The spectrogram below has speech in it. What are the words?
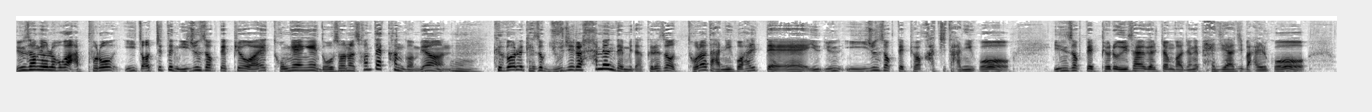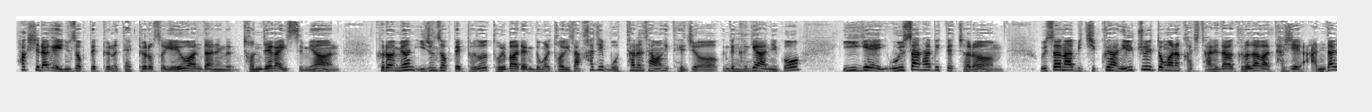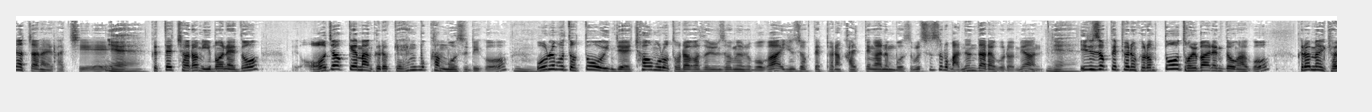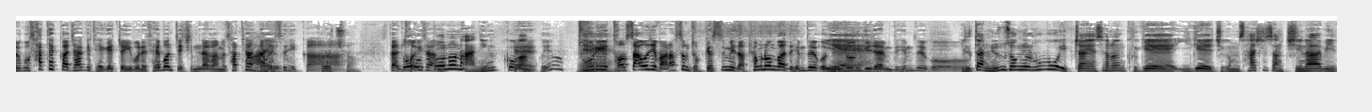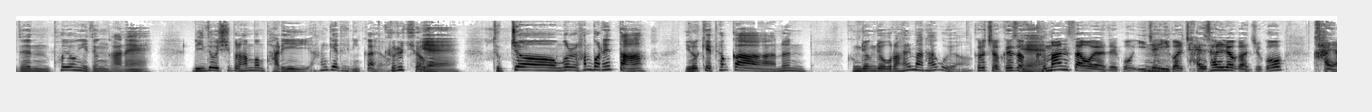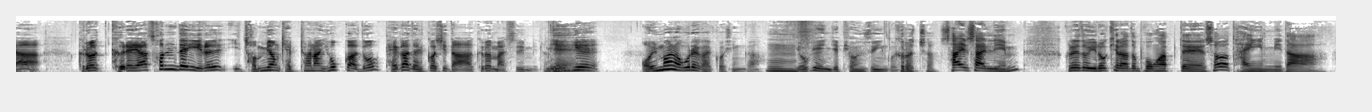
윤석열 후보가 앞으로 이 어쨌든 이준석 대표와의 동행의 노선을 선택한 거면 음. 그거를 계속 유지를 하면 됩니다. 그래서 돌아다니고 할 때 이준석 대표와 같이 다니고 이준석 대표를 의사결정 과정에 배제하지 말고 확실하게 이준석 대표는 대표로서 예우한다는 전제가 있으면 그러면 이준석 대표도 돌발 행동을 더 이상 하지 못하는 상황이 되죠. 근데 그게 음. 아니고 이게 울산 합의 때처럼 울산 합의 직후에 한 일주일 동안은 같이 다니다가 그러다가 다시 안 다녔잖아요, 같이. 예. 그때처럼 이번에도 어저께만 그렇게 행복한 모습이고 음. 오늘부터 또 이제 처음으로 돌아가서 윤석열 후보가 이준석 대표랑 갈등하는 모습을 스스로 만든다라 그러면 네. 이준석 대표는 그럼 또 돌발 행동하고 그러면 결국 사퇴까지 하게 되겠죠. 이번에 세 번째 집 나가면 사퇴한다고 아유, 했으니까. 그렇죠. 그러니까 또, 더 이상 또는 아닌 것 네. 같고요. 둘이 네. 더 싸우지 말았으면 좋겠습니다. 평론가도 힘들고 예. 민동 기자님도 힘들고. 일단 윤석열 후보 입장에서는 그게 이게 지금 사실상 진압이든 포용이든 간에 리더십을 한번 발휘한 게 되니까요. 그렇죠. 예. 득점을 한 번 했다. 이렇게 평가는 긍정적으로 할 만하고요. 그렇죠. 그래서 예. 그만 싸워야 되고 이제 음. 이걸 잘 살려가지고 가야 그렇 그래야 선대위를 전면 개편한 효과도 배가 될 것이다. 그런 말씀입니다. 예. 이게 얼마나 오래 갈 것인가. 음. 이게 이제 변수인 거죠. 그렇죠. 4141님. 그래도 이렇게라도 봉합돼서 다행입니다.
